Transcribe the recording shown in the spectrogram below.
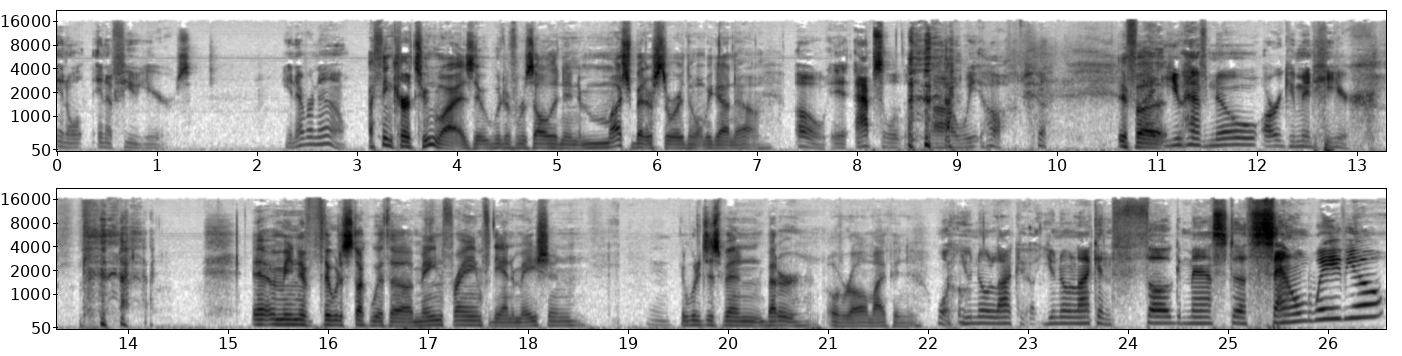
in a, in a few years. You never know. I think cartoon wise, it would have resulted in a much better story than what we got now. Oh, it, absolutely. uh, we oh, If uh, uh, you have no argument here. I mean, if they would have stuck with a mainframe for the animation, it would have just been better overall, in my opinion. What you know, like you know, like in Thug Master Soundwave, yo.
